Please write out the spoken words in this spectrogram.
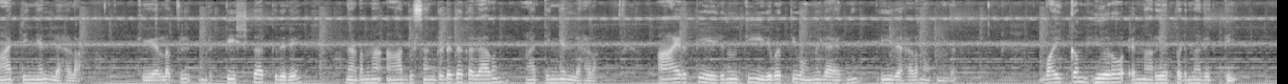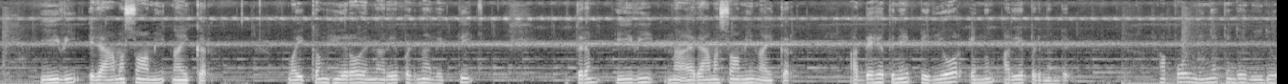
ആറ്റിങ്ങൽ ലഹള. കേരളത്തിൽ ബ്രിട്ടീഷുകാർക്കെതിരെ നടന്ന ആദ്യ സംഘടിത കലാപം ആറ്റിങ്ങൽ ലഹള. ആയിരത്തി എഴുന്നൂറ്റി ഇരുപത്തി ഒന്നിലായിരുന്നു ഈ ലഹള നടന്നത്. വൈക്കം ഹീറോ എന്നറിയപ്പെടുന്ന വ്യക്തി. E V Ramaswamy Naicker. Vaikom hero എന്നറിയപ്പെടുന്ന വ്യക്തി ഉത്തരം ഇ വി രാമസ്വാമി നായ്ക്കർ. അദ്ദേഹത്തിനെ പെരിയോർ എന്നും അറിയപ്പെടുന്നുണ്ട്. അപ്പോൾ നിങ്ങൾക്ക് എന്റെ വീഡിയോ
